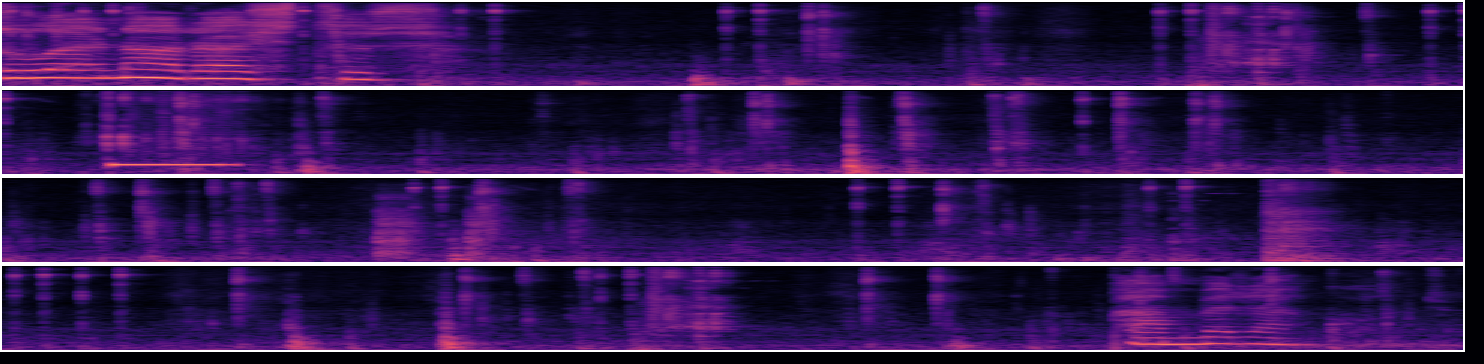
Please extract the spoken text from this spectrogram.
kutularını araştır. Pembe renk olacak.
